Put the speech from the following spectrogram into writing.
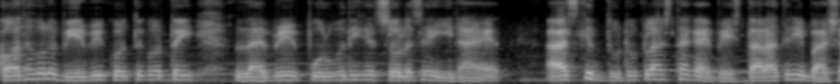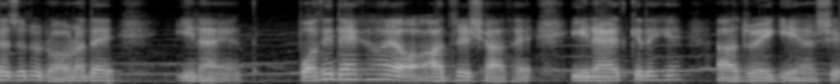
কথাগুলো বিড়বিড় করতে করতেই লাইব্রেরির পূর্ব দিকে চলে যায় ইনায়েত। আজকে দুটো ক্লাস থাকায় বেশ তাড়াতাড়ি বাসার জন্য রওনা দেয় ইনায়েত। পথে দেখা হয় আদ্রের সাথে। ইনায়েতকে দেখে আদ্র এগিয়ে আসে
